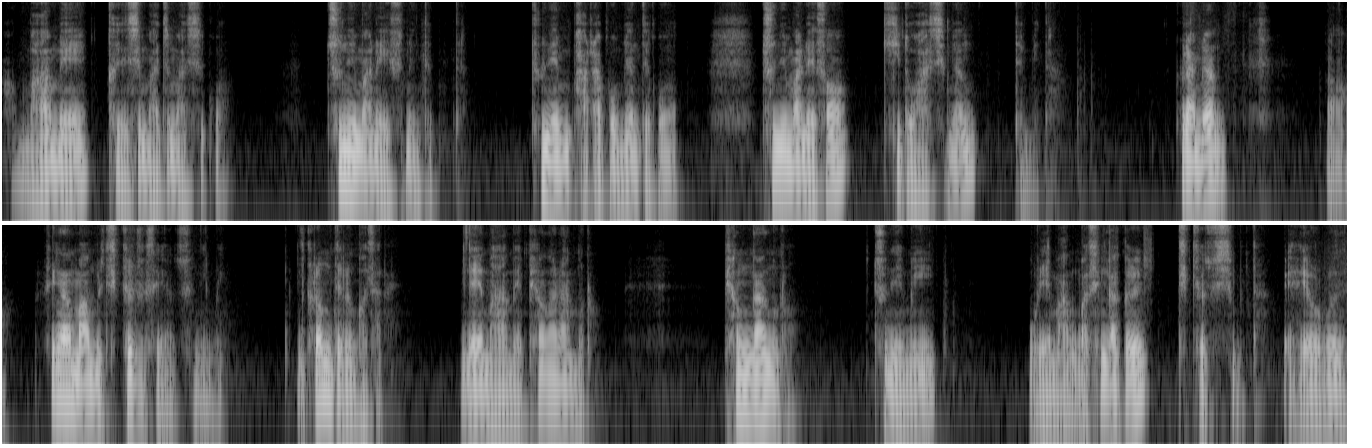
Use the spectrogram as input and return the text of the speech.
어, 마음에 근심하지 마시고 주님 안에 있으면 됩니다. 주님 바라보면 되고 주님 안에서 기도하시면 됩니다. 그러면 어, 생각 마음을 지켜주세요, 주님이. 그럼 되는 거잖아요. 내 마음의 평안함으로, 평강으로 주님이 우리의 마음과 생각을 지켜주십니다. 예, 여러분,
